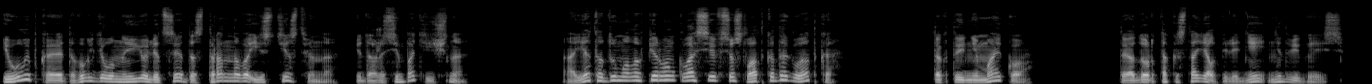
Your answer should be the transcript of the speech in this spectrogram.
И улыбка эта выглядела на ее лице до странного естественно и даже симпатично. А я-то думала, в первом классе все сладко да гладко. — Так ты не Майко? Теодор так и стоял перед ней, не двигаясь.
